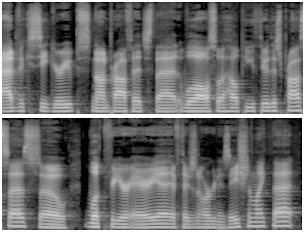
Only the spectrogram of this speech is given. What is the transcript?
advocacy groups, nonprofits that will also help you through this process. So look for your area if there's an organization like that.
